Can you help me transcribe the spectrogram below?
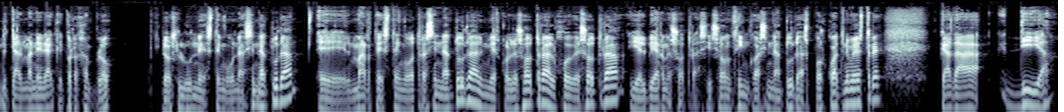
De tal manera que, por ejemplo, los lunes tengo una asignatura, el martes tengo otra asignatura, el miércoles otra, el jueves otra y el viernes otra. Si son cinco asignaturas por cuatrimestre, cada día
